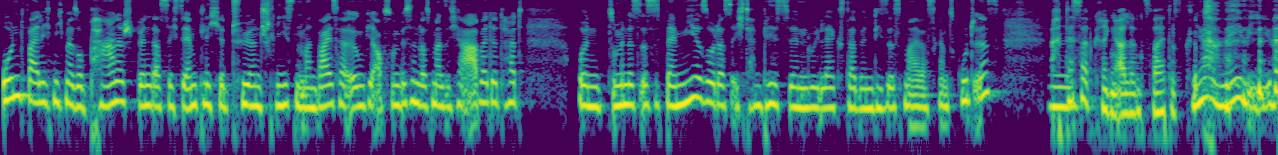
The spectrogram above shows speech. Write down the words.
Und weil ich nicht mehr so panisch bin, dass sich sämtliche Türen schließen. Man weiß ja irgendwie auch so ein bisschen, was man sich erarbeitet hat. Und zumindest ist es bei mir so, dass ich da ein bisschen relaxter bin dieses Mal, was ganz gut ist. Ach, deshalb kriegen alle ein zweites Kind. Ja, maybe.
